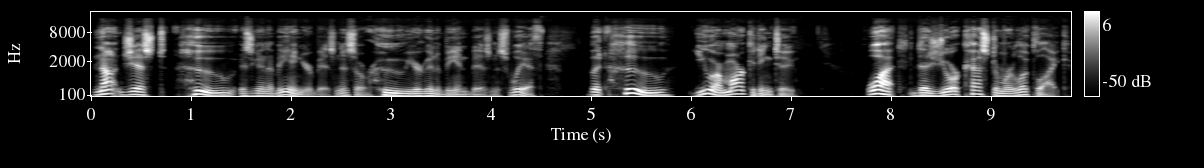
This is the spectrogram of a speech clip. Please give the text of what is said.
Not just who is going to be in your business or who you're going to be in business with, but who you are marketing to. What does your customer look like?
